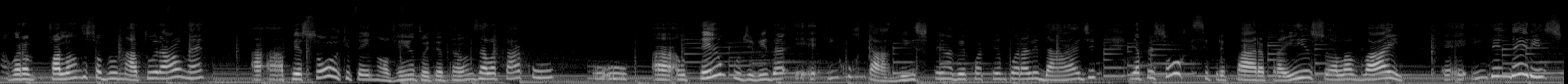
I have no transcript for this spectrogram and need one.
Agora, falando sobre o natural, né? A, a pessoa que tem 90, 80 anos, ela está com o, a, o tempo de vida encurtado. Isso tem a ver com a temporalidade. E a pessoa que se prepara para isso, ela vai é, entender isso.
